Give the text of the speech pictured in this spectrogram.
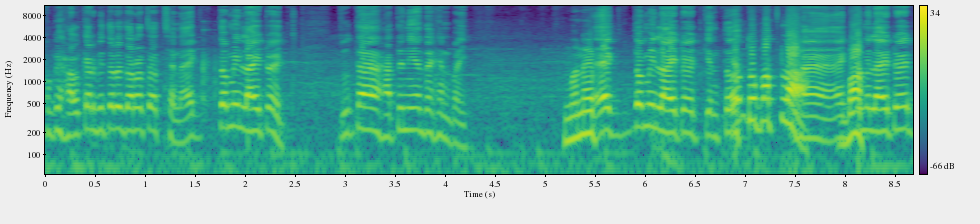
খুবই হালকার ভিতরে যারা চাচ্ছেন একদমই লাইট ওয়েট জুতা হাতে নিয়ে দেখেন ভাই। মানে একদমই লাইট ওয়েট কিন্তু। এত পাতলা? হ্যাঁ একদমই লাইট ওয়েট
